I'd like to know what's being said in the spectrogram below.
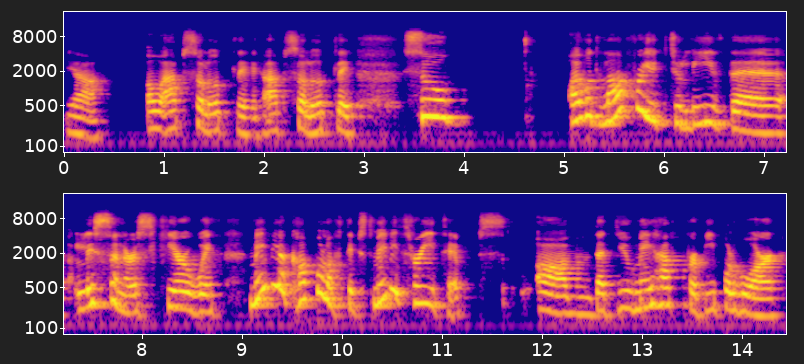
Yeah. Oh, absolutely. Absolutely. So I would love for you to leave the listeners here with maybe a couple of tips, maybe three tips um, that you may have for people who are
